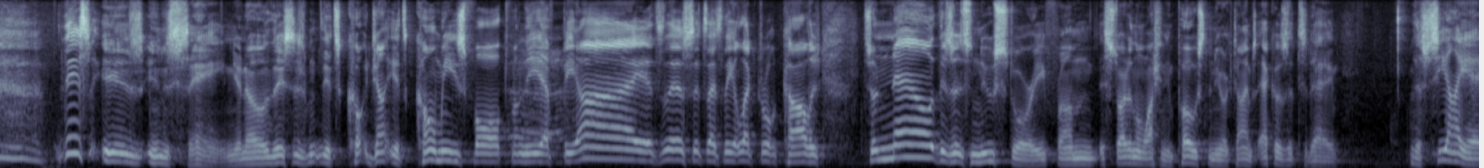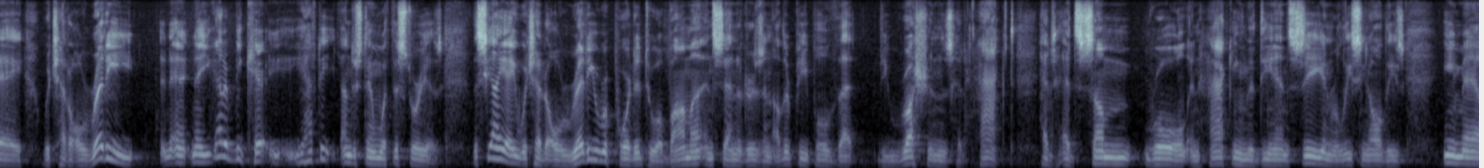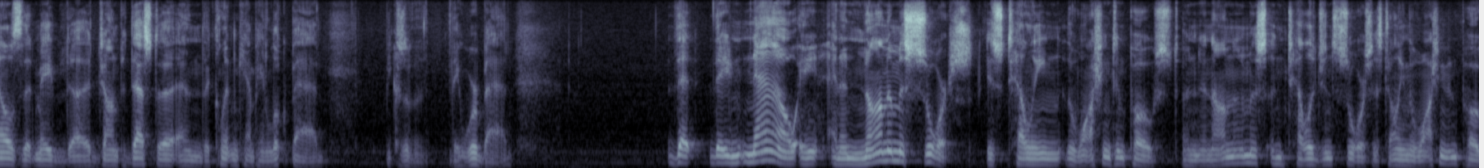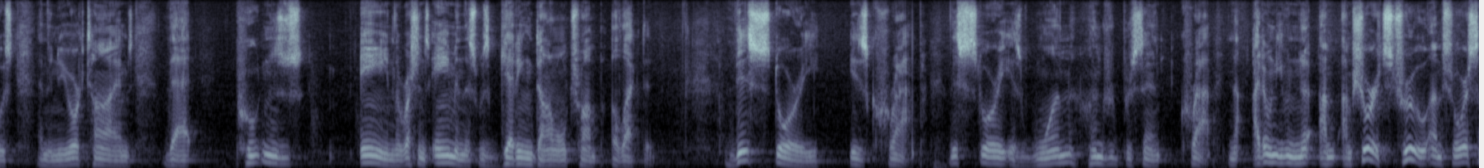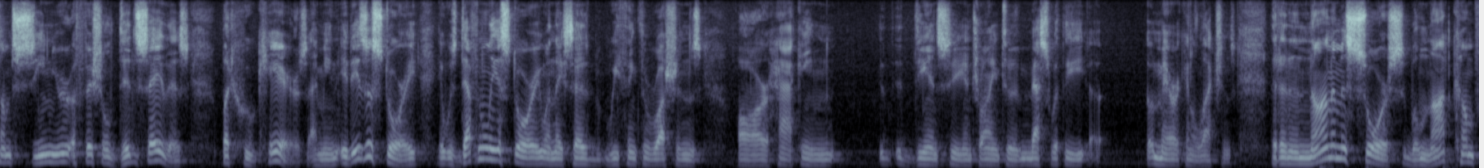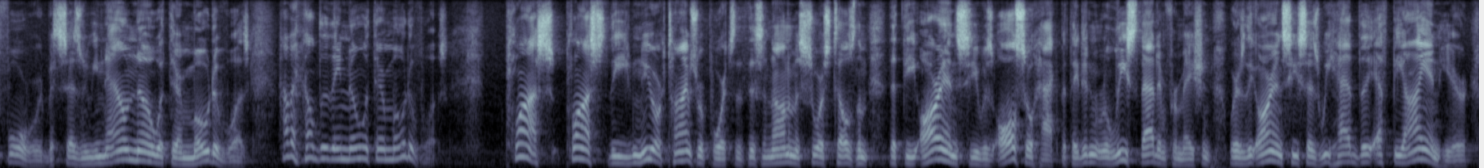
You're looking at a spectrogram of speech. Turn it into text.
This is insane. You know, this is it's it's Comey's fault from the FBI. It's this. It's that's the Electoral College. So now there's this new story from it started in the Washington Post. The New York Times echoes it today. The CIA, which had already now you got to be careful. You have to understand what this story is. The CIA, which had already reported to Obama and senators and other people that the Russians had hacked, had had some role in hacking the DNC and releasing all these emails that made uh, John Podesta and the Clinton campaign look bad because of they were bad. That they now a, an anonymous source is telling the Washington Post, an anonymous intelligence source is telling the Washington Post and the New York Times that Putin's aim, the Russians' aim in this, was getting Donald Trump elected. This story is crap. This story is 100% crap. Now, I don't even know, I'm, I'm, sure it's true. I'm sure some senior official did say this, but who cares? I mean, it is a story. It was definitely a story when they said we think the Russians are hacking DNC and trying to mess with the uh, American elections. That an anonymous source will not come forward but says we now know what their motive was. How the hell do they know what their motive was? Plus, plus, the New York Times reports that this anonymous source tells them that the RNC was also hacked, but they didn't release that information. Whereas the RNC says we had the FBI in here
